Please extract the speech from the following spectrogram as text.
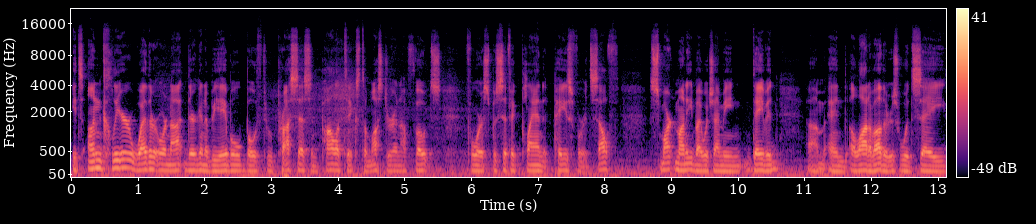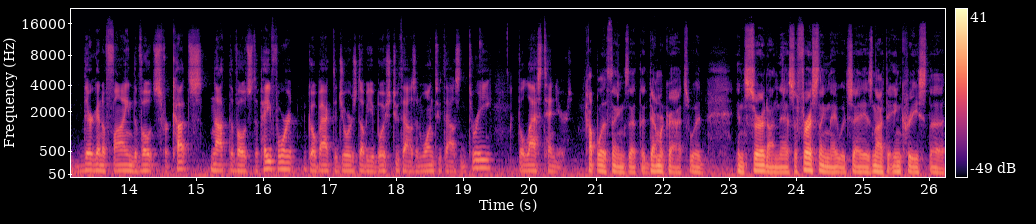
it's unclear whether or not they're going to be able, both through process and politics, to muster enough votes for a specific plan that pays for itself. Smart money, by which I mean David um, and a lot of others, would say they're going to find the votes for cuts, not the votes to pay for it. Go back to George W. Bush 2001, 2003, the last 10 years. Couple of things that the Democrats would insert on this, the first thing they would say is not to increase the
